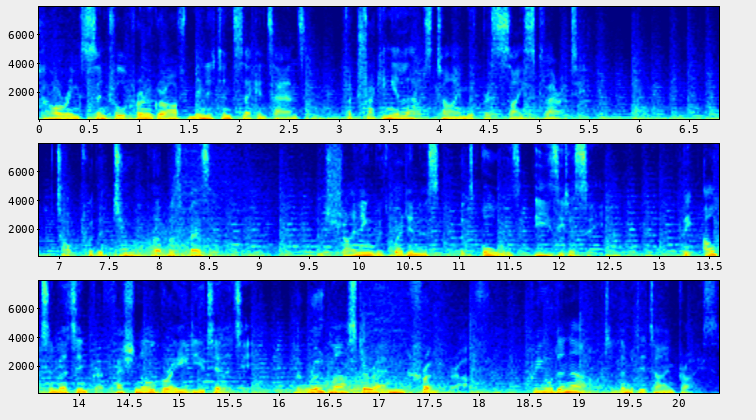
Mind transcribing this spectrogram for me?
powering central chronograph minute and seconds hands for tracking elapsed time with precise clarity. Topped with a dual-purpose bezel and shining with readiness that's always easy to see. The ultimate in professional grade utility, the Roadmaster M Chronograph. Pre-order now at a limited time price.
